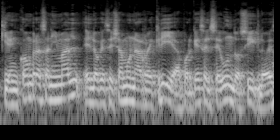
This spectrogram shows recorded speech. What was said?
quien compra ese animal es lo que se llama una recría, porque es el segundo ciclo. Es,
